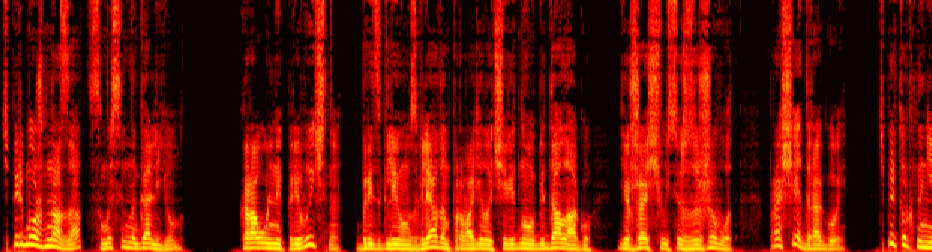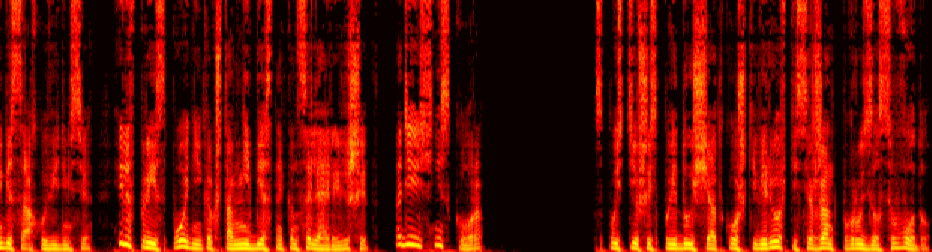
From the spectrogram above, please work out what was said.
Теперь можно назад, в смысле на гальюн. Караульный привычно, брезгливым взглядом проводил очередного бедолагу, держащегося за живот. «Прощай, дорогой. Теперь только на небесах увидимся. Или в преисподней, как уж там небесная канцелярия решит. Надеюсь, не скоро». Спустившись по идущей от кошки веревке, сержант погрузился в воду.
